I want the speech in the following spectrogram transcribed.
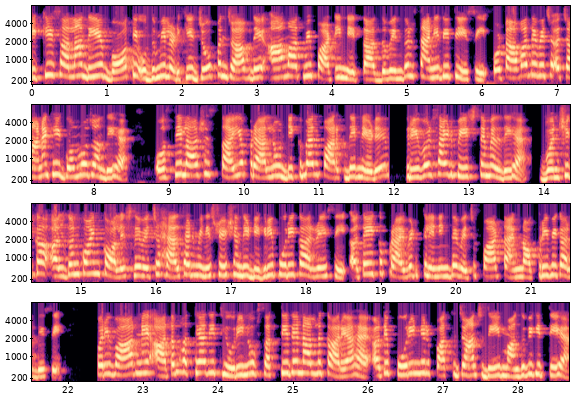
21 ਸਾਲਾਂ ਦੀ ਇਹ ਬਹੁਤ ਹੀ ਉਦਮੀ ਲੜਕੀ ਜੋ ਪੰਜਾਬ ਦੇ ਆਮ ਆਦਮੀ ਪਾਰਟੀ ਨੇਤਾ ਦਵਿੰਦਰ ਸੈਣੀ ਦੀ ਧੀ ਸੀ, ਓਟਾਵਾ ਦੇ ਵਿੱਚ ਅਚਾਨਕ ਹੀ ਗੁੰਮ ਹੋ ਜਾਂਦੀ ਹੈ। ਉਸ ਦੀ ਲਾਸ਼ 27 ਅਪ੍ਰੈਲ ਨੂੰ ਡਿਕਬੈਲ ਪਾਰਕ ਦੇ ਨੇੜੇ ਰਿਵਰਸਾਈਡ ਬੀਚ ਤੇ ਮਿਲਦੀ ਹੈ। ਵੰਸ਼ਿਕਾ ਅਲਗਨਕੋਇਨ ਕਾਲਜ ਦੇ ਵਿੱਚ ਹੈਲਥ ਐਡਮਿਨਿਸਟ੍ਰੇਸ਼ਨ ਦੀ ਡਿਗਰੀ ਪੂਰੀ ਕਰ ਰਹੀ ਸੀ ਅਤੇ ਇੱਕ ਪ੍ਰਾਈਵੇਟ ਕਲੀਨਿਕ ਦੇ ਵਿੱਚ ਪਾਰਟ ਟਾਈਮ ਨੌਕਰੀ ਵੀ ਕਰਦੀ ਸੀ। ਪਰਿਵਾਰ ਨੇ ਆਤਮ ਹੱਤਿਆ ਦੀ ਥਿਊਰੀ ਨੂੰ ਸਖਤੀ ਦੇ ਨਾਲ ਨਕਾਰਿਆ ਹੈ ਅਤੇ ਪੂਰੀ ਨਿਰਪੱਖ ਜਾਂਚ ਦੀ ਮੰਗ ਵੀ ਕੀਤੀ ਹੈ।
